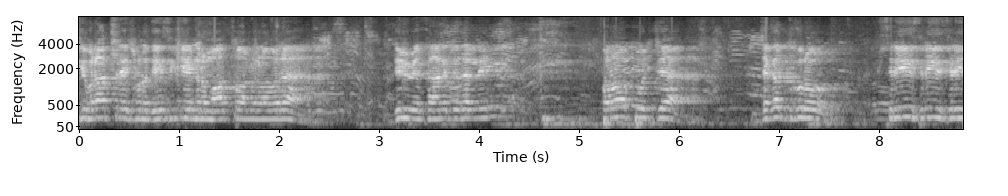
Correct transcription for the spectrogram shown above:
ಶಿವರಾತ್ರೇಶ್ವರ ದೇಶಿಕೇಂದ್ರ ಮಹಾಸ್ವಾಮಿಗಳವರ ದಿವ್ಯ ಸಾನ್ನಿಧ್ಯದಲ್ಲಿ ಪರಮ ಪೂಜ್ಯ ಜಗದ್ಗುರು ಶ್ರೀ ಶ್ರೀ ಶ್ರೀ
